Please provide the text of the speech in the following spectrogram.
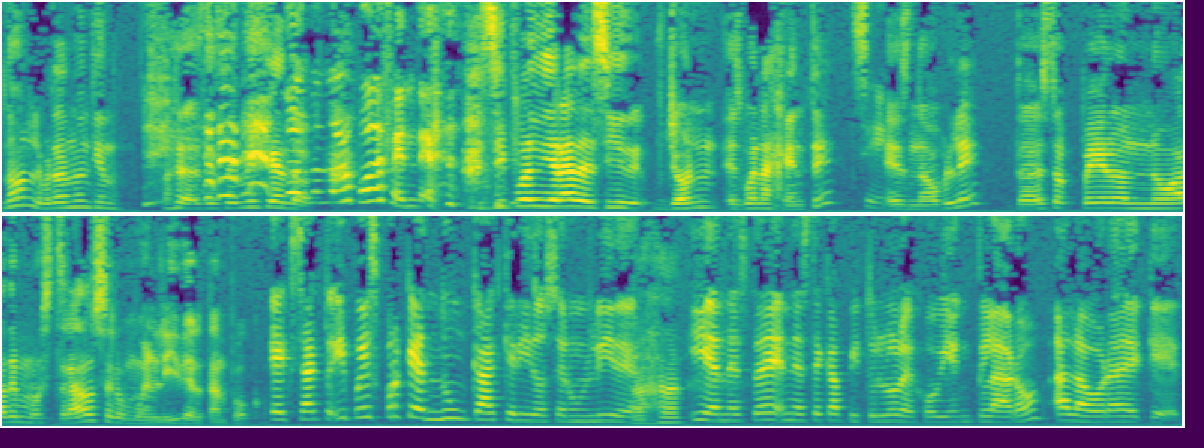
no, la verdad no entiendo. O sea, te estoy mintiendo. No, no, no lo puedo defender. Sí pudiera decir, John es buena gente, Sí. es noble, todo esto, pero no ha demostrado ser un buen líder tampoco. Exacto, y pues porque nunca ha querido ser un líder. Ajá. Y en este, en este capítulo lo dejó bien claro a la hora de que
